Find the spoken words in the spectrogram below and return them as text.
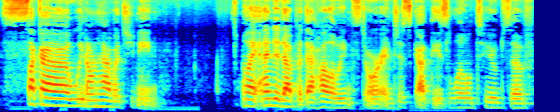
Sucker, we don't have what you need. Well, I ended up at the Halloween store and just got these little tubes of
